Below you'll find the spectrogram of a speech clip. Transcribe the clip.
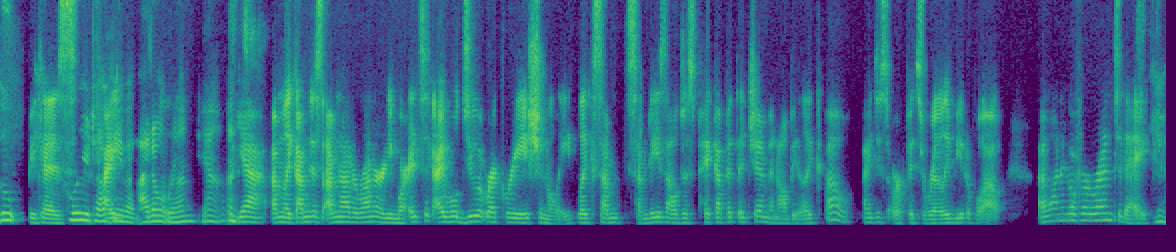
Who because who are you talking I, about? I don't run. Yeah. yeah. I'm like, I'm just I'm not a runner anymore. It's like I will do it recreationally. Like some some days I'll just pick up at the gym and I'll be like, oh, I just or if it's really beautiful out, I want to go for a run today. Yeah.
